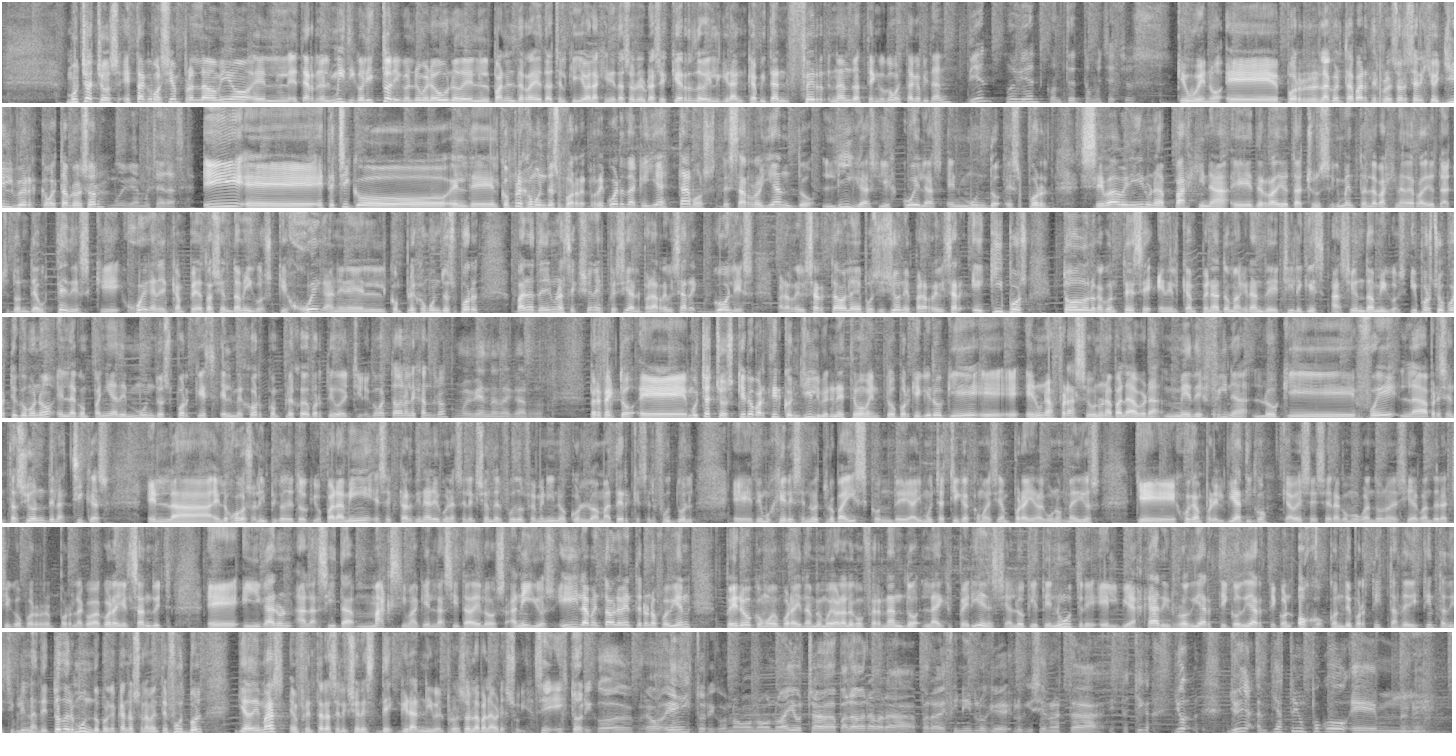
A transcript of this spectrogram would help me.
Muchachos, está como siempre al lado mío el eterno, el mítico, el histórico, el número uno del panel de Radio Touch, el que lleva la jineta sobre el brazo izquierdo, el gran capitán Fernando Astengo. ¿Cómo está, capitán? Bien, muy bien, contento, muchachos. Qué bueno. Eh, por la contraparte, el profesor Sergio Gilbert. ¿Cómo está, profesor? Muy bien, muchas gracias. Y eh, este chico, el del Complejo Mundo Sport, recuerda que ya estamos desarrollando ligas y escuelas en Mundo Sport. Se va a venir una página eh, de Radio Touch, un segmento en la página de Radio Touch, donde a ustedes que juegan en el campeonato haciendo amigos, que juegan en el complejo Mundo Sport, van a tener una sección especial para revisar goles, para revisar tabla de posiciones, para revisar equipos, todo lo que acontece en el campeonato más grande de Chile, que es Haciendo Amigos. Y por supuesto, y como no, en la compañía de Mundo Sport, que es el mejor complejo deportivo de Chile. ¿Cómo está, don Alejandro? Muy bien, don Ricardo. Perfecto. Eh, muchachos, quiero partir con Gilbert en este momento, porque quiero que eh, en una frase o en una palabra me defina lo que fue la presentación de las chicas en, la, en los Juegos Olímpicos de Tokio. Para mí es extraordinario que una selección del fútbol femenino con lo amateur, que es el fútbol eh, de mujeres en nuestro país, donde hay muchas chicas, como decían por ahí en algunos medios, que juegan por el viático, que a veces era como cuando uno decía cuando era chico por, por la Coca-Cola y el sándwich, eh, y llegaron a la cita máxima, que es la cita de los anillos. Y lamentablemente no nos fue bien, pero como por ahí también voy a hablarlo con Fernando, la experiencia, lo que te nutre el viajar y rodearte y codiarte con, ojo, con deportistas de distintas disciplinas de todo el mundo, porque acá no solamente fútbol, y además enfrentar a selecciones de gran nivel. Profesor, la palabra es suya. Sí, histórico, es histórico, no, no, no hay otra palabra para, para definir lo que, lo que hicieron estas estas chicas. Yo, yo ya, ya estoy un poco eh,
